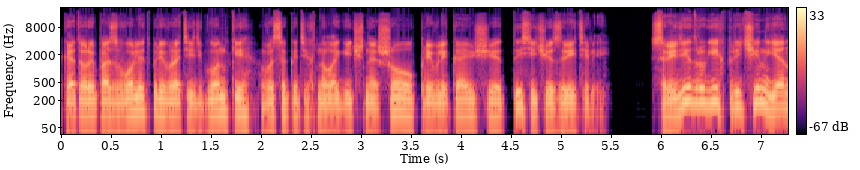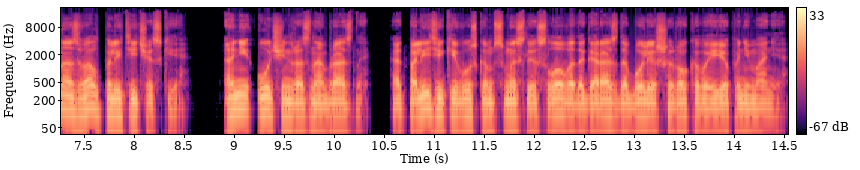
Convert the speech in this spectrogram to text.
который позволит превратить гонки в высокотехнологичное шоу, привлекающее тысячи зрителей. Среди других причин я назвал политические. Они очень разнообразны, от политики в узком смысле слова до гораздо более широкого ее понимания.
